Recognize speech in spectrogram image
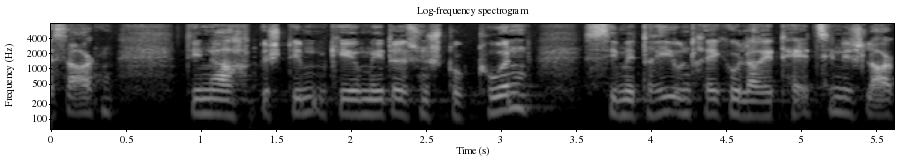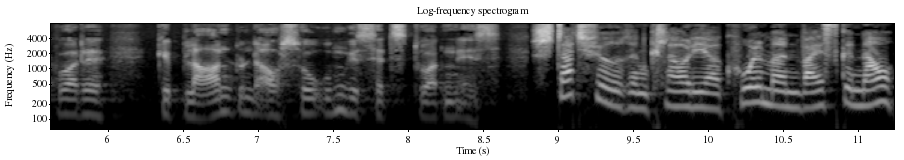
sagen, die nach bestimmten geometrischen Strukturen, Symmetrie und Regularität sind die Schlagworte, geplant und auch so umgesetzt worden ist. Stadtführerin Claudia Kohlmann weiß genau,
